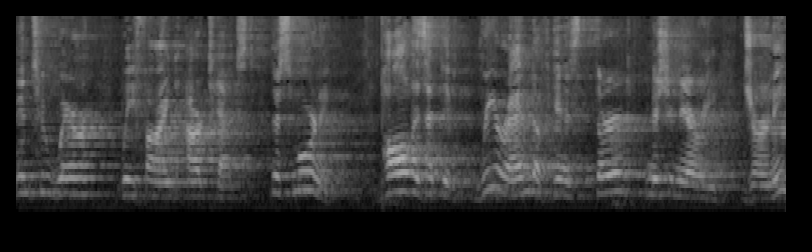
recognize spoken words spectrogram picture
into where we find our text this morning. Paul is at the rear end of his third missionary journey.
